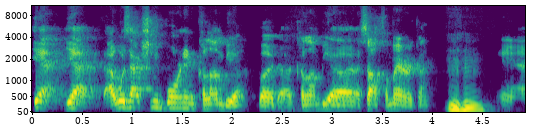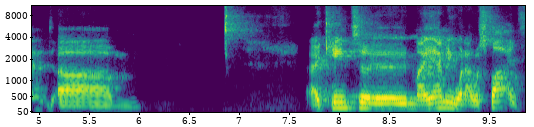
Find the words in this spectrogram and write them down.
Yeah, yeah. I was actually born in Colombia, but uh, Colombia, South America, Mm-hmm. and um, I came to Miami when I was five,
